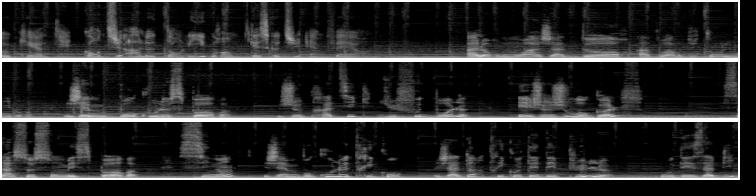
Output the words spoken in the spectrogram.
Ok. Quand tu as le temps libre, qu'est-ce que tu aimes faire? Alors moi, j'adore avoir du temps libre. j'aime beaucoup le sport. Je pratique du football et je joue au golf. Ça, ce sont mes sports. Sinon, j'aime beaucoup le tricot. J'adore tricoter des pulls ou des habits.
